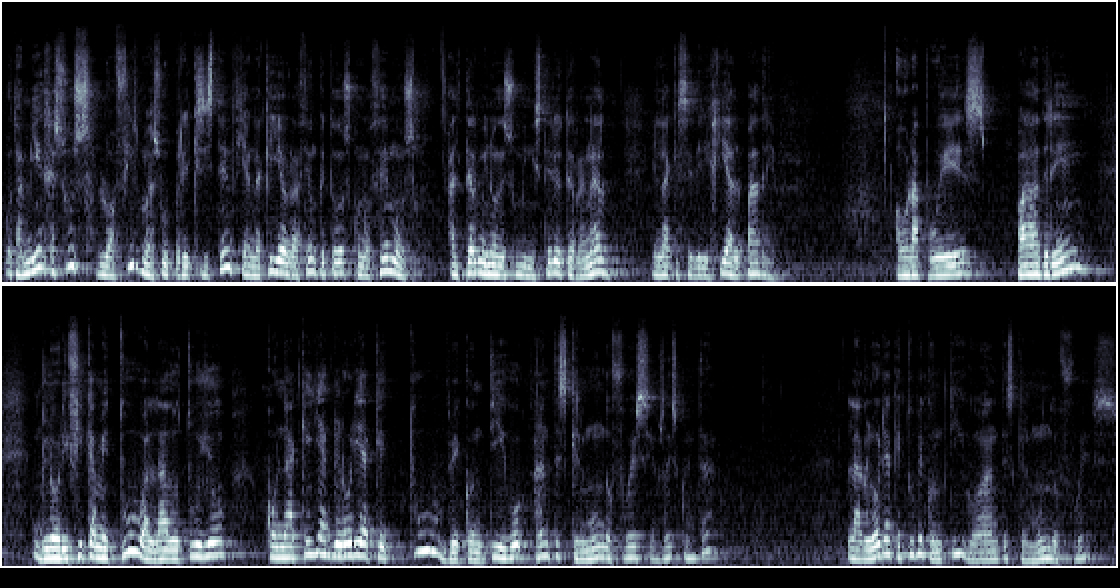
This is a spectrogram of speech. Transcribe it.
O también Jesús lo afirma su preexistencia en aquella oración que todos conocemos al término de su ministerio terrenal, en la que se dirigía al Padre. Ahora pues, Padre, glorifícame tú al lado tuyo con aquella gloria que tuve contigo antes que el mundo fuese. ¿Os dais cuenta? La gloria que tuve contigo antes que el mundo fuese.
